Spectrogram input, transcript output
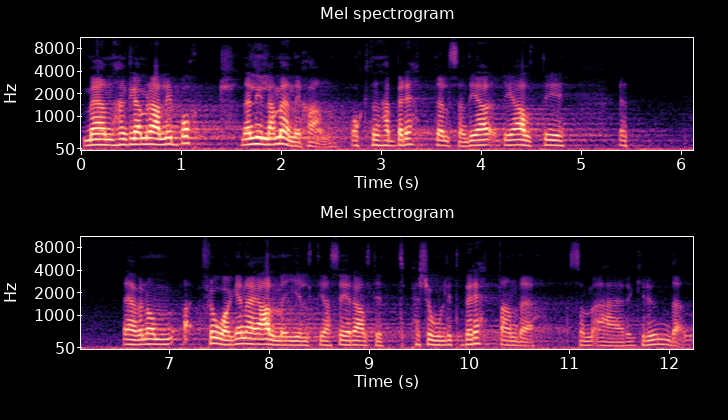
men han glömmer aldrig bort den lilla människan och den här berättelsen. Det är, det är alltid Även om frågorna är allmängiltiga så är det alltid ett personligt berättande som är grunden.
